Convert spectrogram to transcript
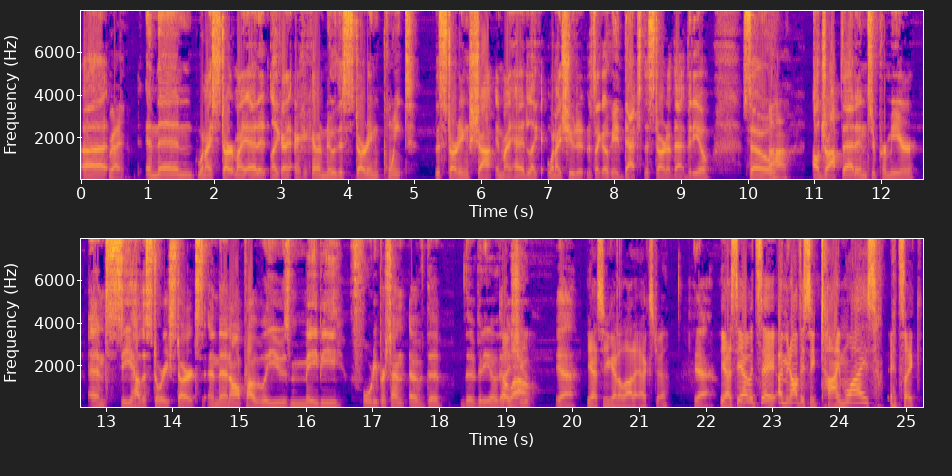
Uh, right and then when I start my edit, like I, I kind of know the starting point, the starting shot in my head. Like when I shoot it, it's like, okay, that's the start of that video. So uh-huh. I'll drop that into Premiere and see how the story starts. And then I'll probably use maybe 40% of the, the video that oh, I wow. shoot. Yeah. Yeah. So you got a lot of extra. Yeah. Yeah. See, I would say, I mean, obviously time wise, it's like,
